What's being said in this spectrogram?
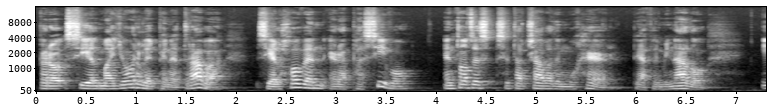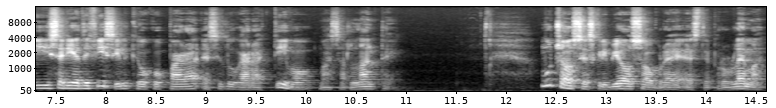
pero si el mayor le penetraba, si el joven era pasivo, entonces se tachaba de mujer, de afeminado, y sería difícil que ocupara ese lugar activo más adelante. Mucho se escribió sobre este problema,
